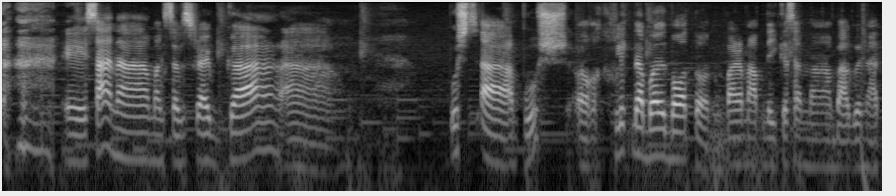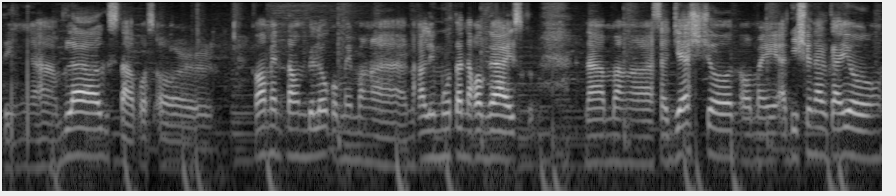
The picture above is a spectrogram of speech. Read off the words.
eh, sana mag-subscribe ka. Uh, push uh, push o click the bell button para ma-update ka sa mga bago nating uh, vlogs tapos or comment down below kung may mga nakalimutan ako guys na mga suggestion o may additional kayong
